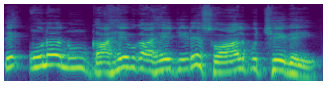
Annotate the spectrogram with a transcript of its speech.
ਤੇ ਉਹਨਾਂ ਨੂੰ ਗਾਹੇ ਵਗਾਹੇ ਜਿਹੜੇ ਸਵਾਲ ਪੁੱਛੇ ਗਏ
